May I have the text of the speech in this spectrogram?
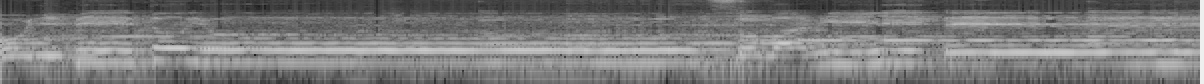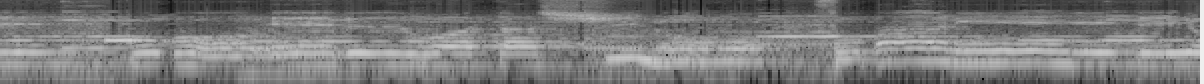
恋人よそばにいてよ。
